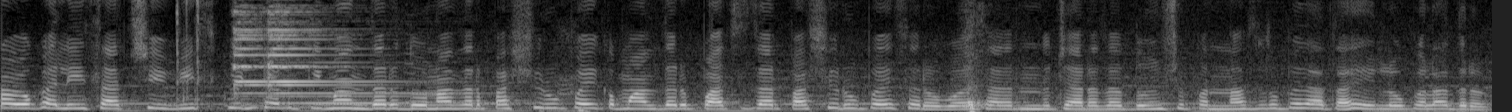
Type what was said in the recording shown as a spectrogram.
अवकाली सातशे वीस क्विंटल किमान दर दोन हजार पाचशे रुपये कमाल दर पाच हजार पाचशे रुपये सर्वसाधारण दर चार हजार दोनशे पन्नास रुपये जात आहे. लोकल दरक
